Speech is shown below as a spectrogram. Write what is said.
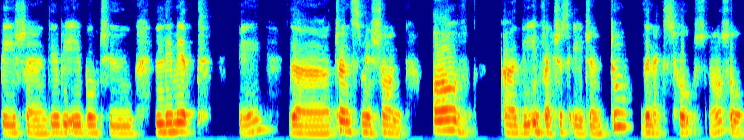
patient, you'll be able to limit okay, the transmission of uh, the infectious agent to the next host. No? So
